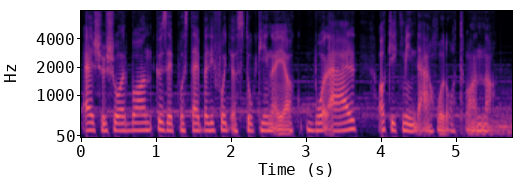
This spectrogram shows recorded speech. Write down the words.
elsősorban középosztálybeli fogyasztó kínaiakból áll, akik mindenhol ott vannak.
